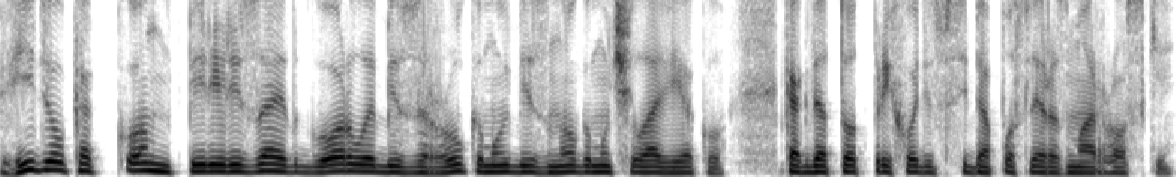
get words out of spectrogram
Видел, как он перерезает горло безрукому и безногому человеку, когда тот приходит в себя после разморозки,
